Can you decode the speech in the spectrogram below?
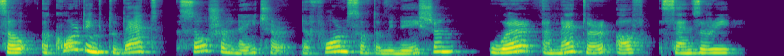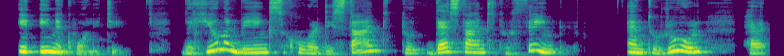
So, according to that social nature, the forms of domination were a matter of sensory inequality. The human beings who were destined to, destined to think and to rule have,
